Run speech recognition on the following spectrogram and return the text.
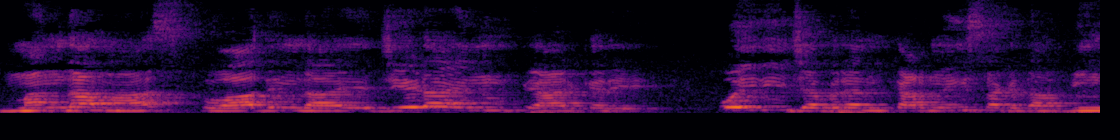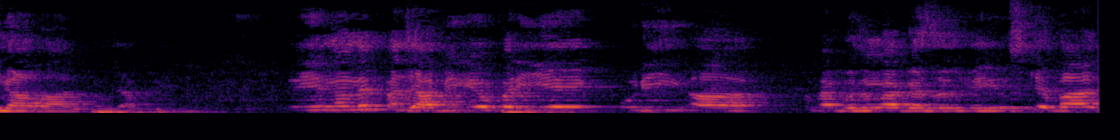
ਮਨ ਦਾ ਮਾਸ ਖਵਾ ਦਿੰਦਾ ਏ ਜਿਹੜਾ ਇਹਨੂੰ ਪਿਆਰ करे कोई भी जबरन कर नहीं सकता विंगावाल पंजाबी तो इन्होंने पंजाबी के ऊपर ये पूरी आ, मैं बोलूंगा गजल कही उसके बाद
